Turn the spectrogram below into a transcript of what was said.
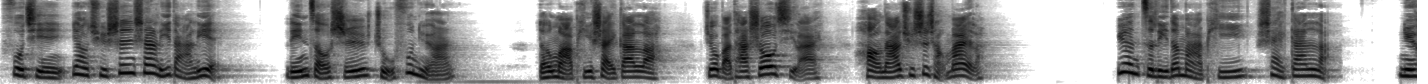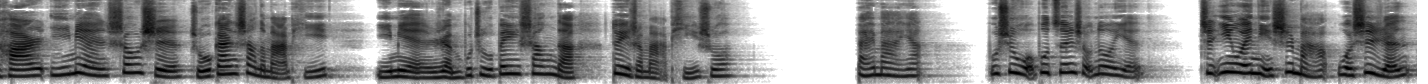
父亲要去深山里打猎，临走时嘱咐女儿：“等马皮晒干了，就把它收起来，好拿去市场卖了。”院子里的马皮晒干了，女孩一面收拾竹竿上的马皮，一面忍不住悲伤的对着马皮说：“白马呀，不是我不遵守诺言，只因为你是马，我是人。”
